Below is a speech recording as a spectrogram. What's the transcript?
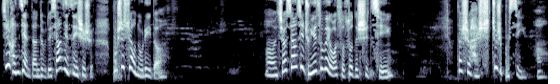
其实很简单，对不对？相信自己是谁，不是需要努力的。嗯，只要相信主耶稣为我所做的事情，但是还是就是不信啊！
